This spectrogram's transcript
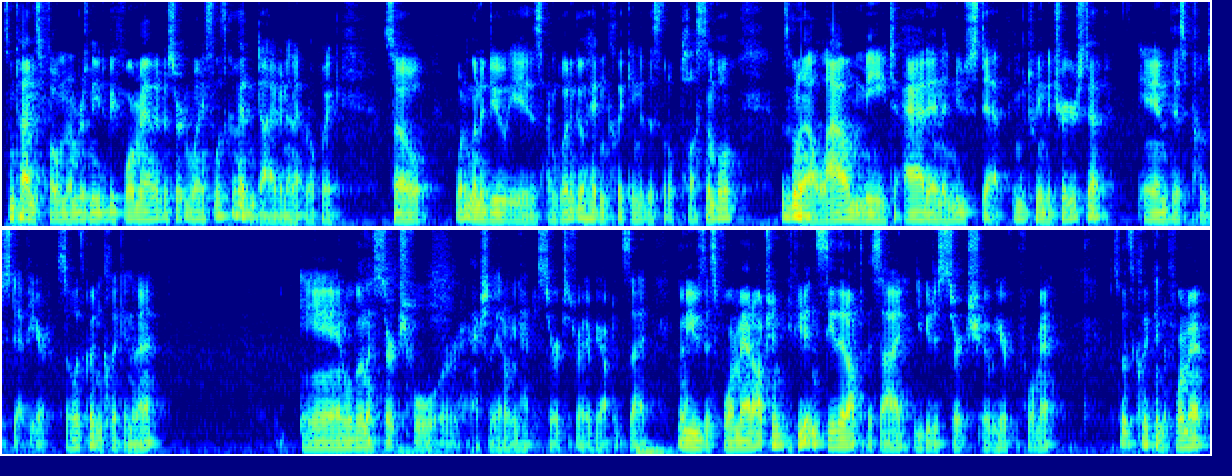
Sometimes phone numbers need to be formatted a certain way. So let's go ahead and dive into that real quick. So what I'm going to do is I'm going to go ahead and click into this little plus symbol. Is going to allow me to add in a new step in between the trigger step and this post step here. So let's go ahead and click into that. And we're going to search for, actually, I don't even have to search, it's right over here off to the side. I'm going to use this format option. If you didn't see that off to the side, you could just search over here for format. So let's click into format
